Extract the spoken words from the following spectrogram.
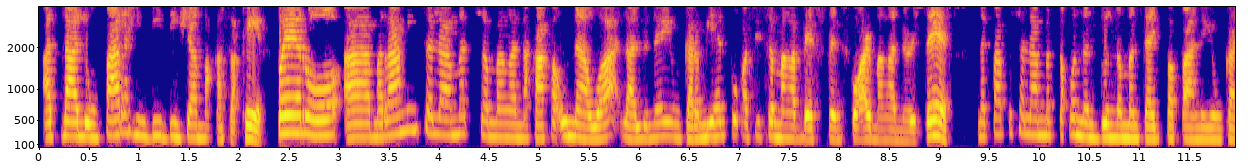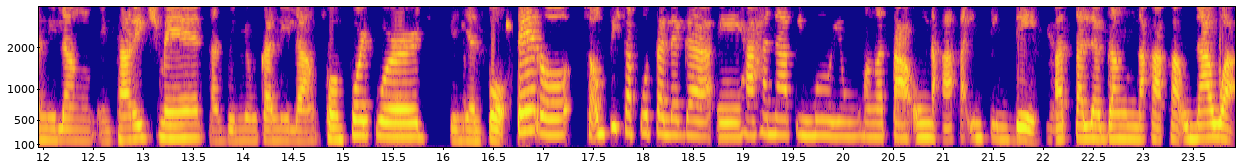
at lalong para hindi din siya makasakit. Pero uh, maraming salamat sa mga nakakaunawa, lalo na yung karamihan ko kasi sa mga best friends ko are mga nurses. Nagpapasalamat ako nandun naman kahit papano yung kanilang encouragement, nandun yung kanilang comfort words, ganyan po. Pero sa umpisa po talaga, eh, hahanapin mo yung mga taong nakakaintindi at talagang nakakaunawa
